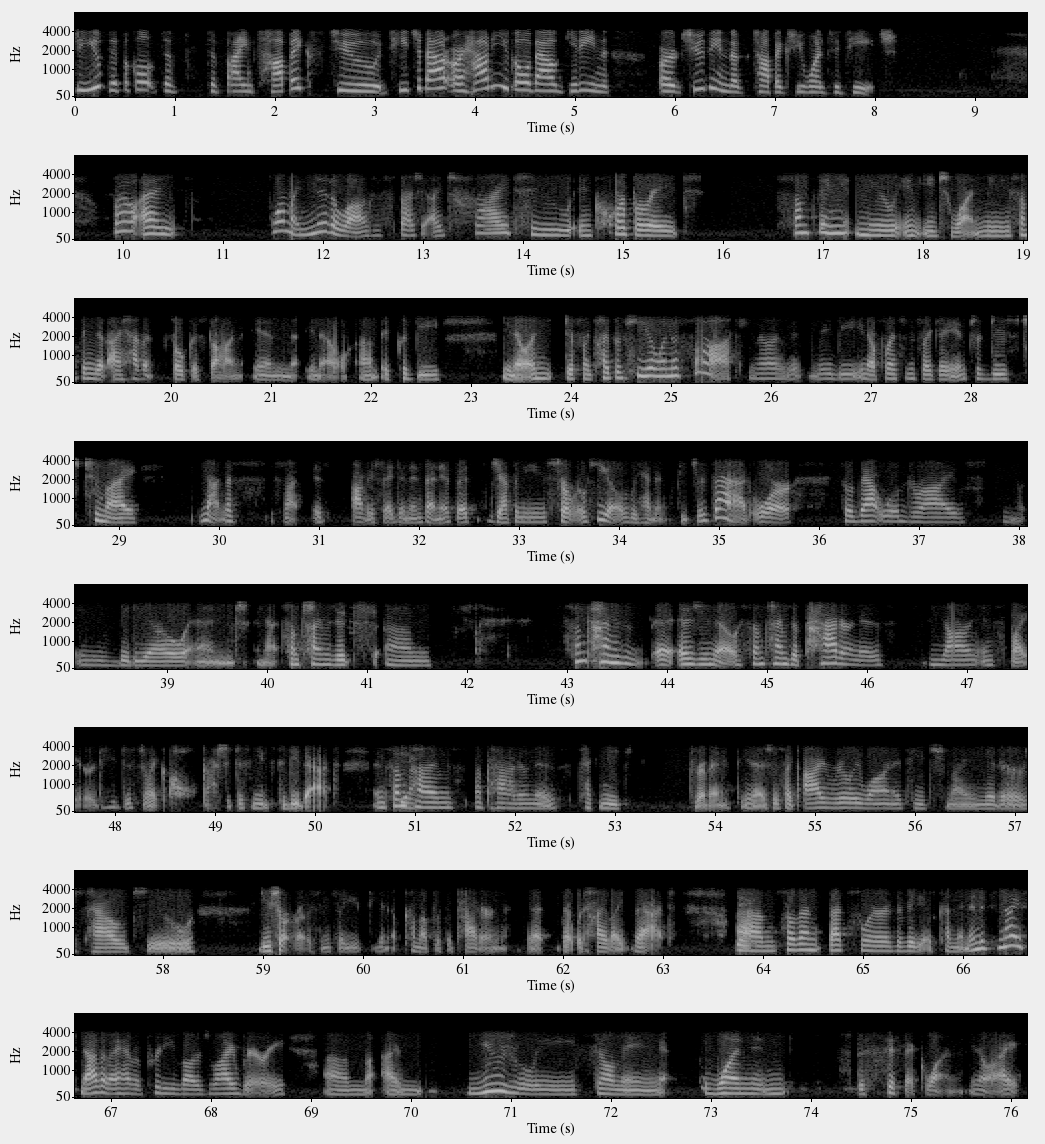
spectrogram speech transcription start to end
do you difficult to to find topics to teach about, or how do you go about getting or choosing the topics you want to teach? Well, I for my knit alongs especially, I try to incorporate something new in each one, meaning something that I haven't focused on in, you know, um, it could be, you know, a different type of heel in a sock, you know, maybe, you know, for instance, like I introduced to my, not necessarily, it's not, it's obviously I didn't invent it, but Japanese short row heels, we hadn't featured that, or so that will drive you know any video and, and that. Sometimes it's um, sometimes as you know, sometimes a pattern is yarn inspired. You just are like, oh gosh, it just needs to be that. And sometimes yeah. a pattern is technique driven. You know, it's just like I really want to teach my knitters how to do short rows, and so you you know come up with a pattern that that would highlight that. Yeah. Um, so then that's where the videos come in, and it's nice now that I have a pretty large library. Um, I'm usually filming one specific one. You know, I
